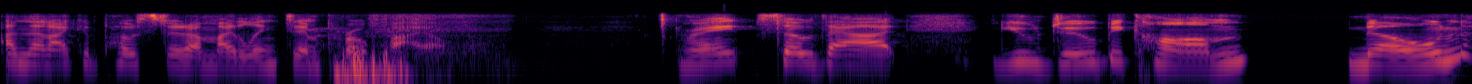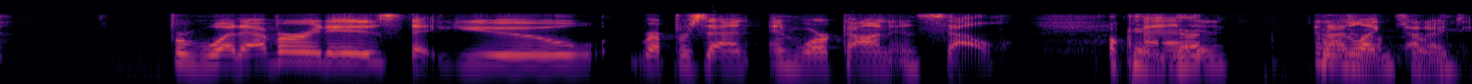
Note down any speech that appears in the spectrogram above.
and then I can post it on my LinkedIn profile?" Right? So that you do become known for whatever it is that you represent and work on and sell. Okay. And, that, and I like that idea.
